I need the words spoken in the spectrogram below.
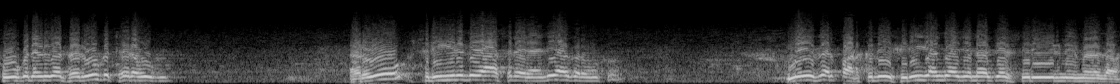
ਫੂਕ ਦੇਣਗੇ, ਫਿਰ ਰੂਹ ਕਿੱਥੇ ਰਹੂਗੀ? ਰੂਹ ਸਰੀਰ ਦੇ ਆਸਰੇ ਰਹਿੰਦੀ ਆ ਗੁਰਮੁਖ ਨਹੀਂ ਫਿਰ ਭੜਕਦੀ ਫਿਰੀ ਜਾਂਦੀ ਆ, ਜਿੰਨਾ ਚਿਰ ਸਰੀਰ ਨਹੀਂ ਮਿਲਦਾ।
